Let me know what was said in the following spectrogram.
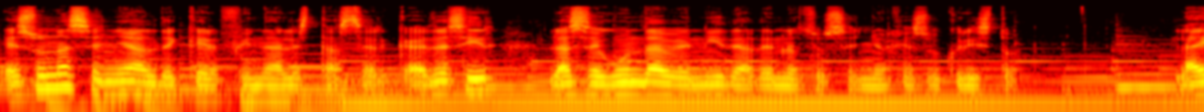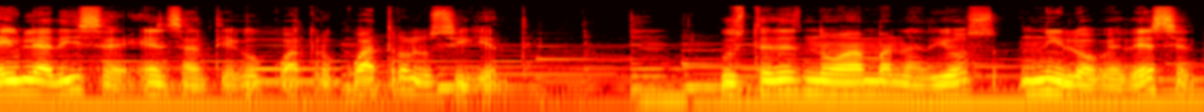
es una señal de que el final está cerca, es decir, la segunda venida de nuestro Señor Jesucristo. La Biblia dice en Santiago 4:4 lo siguiente, Ustedes no aman a Dios ni lo obedecen,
